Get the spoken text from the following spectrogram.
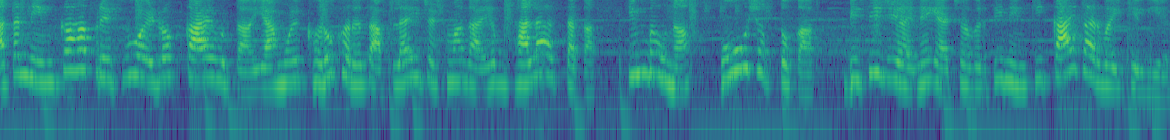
आता नेमका हा प्रेसवू आयड्रॉप काय होता? यामुळे खरोखरच आपलाही चष्मा गायब झाला असता का? किंबहुना होऊ शकतो का? डीसीजीआयने याच्यावरती नेमकी काय कारवाई केली आहे?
